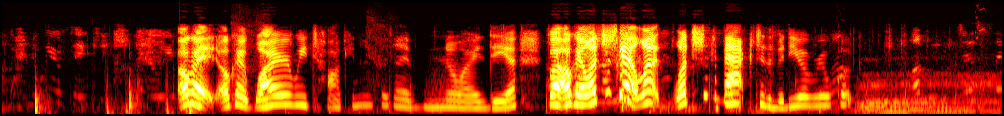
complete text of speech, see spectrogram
okay, I know what you're thinking. I know what you're Okay, okay. Why are we talking like this? I have no idea. But okay, let's just get let let's just get back to the video real quick. Let me just say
